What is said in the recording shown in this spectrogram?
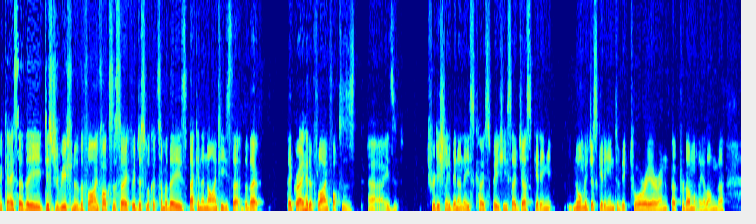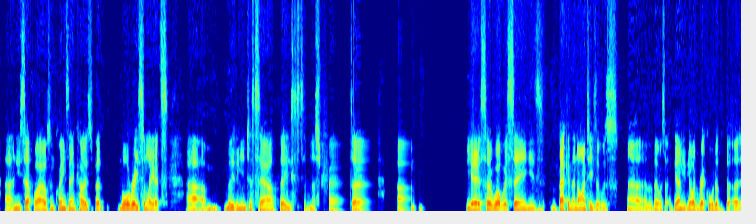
Okay, so the distribution of the flying foxes. So if we just look at some of these back in the 90s, that, that the grey-headed flying foxes uh, is traditionally been an east coast species. So just getting, normally just getting into Victoria and but predominantly along the uh, New South Wales and Queensland coast. But more recently, it's um, moving into southeastern Australia. So, um, yeah, so what we're seeing is back in the 90s, it was uh, there was the only the odd record of the, uh,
